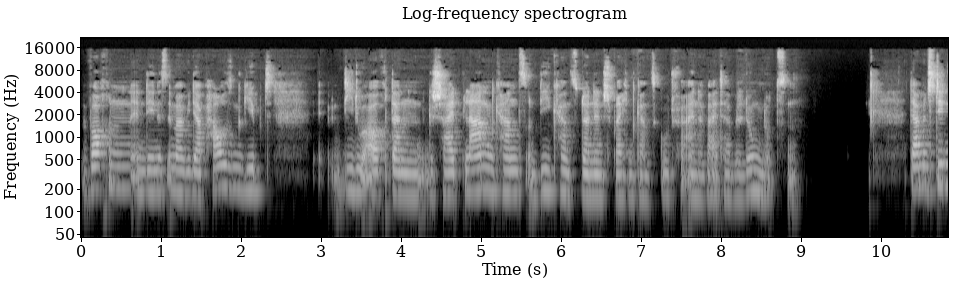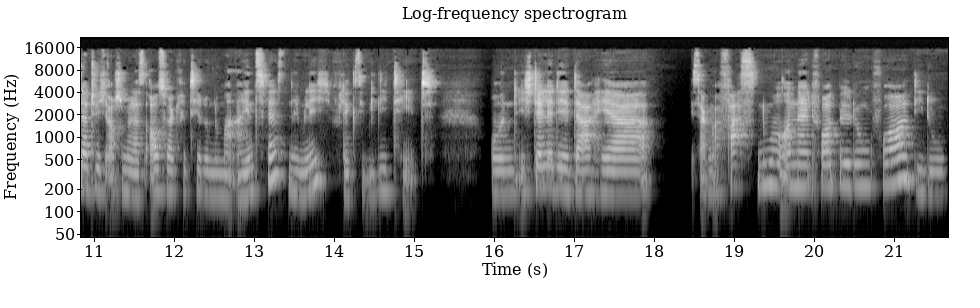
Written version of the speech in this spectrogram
Wochen, in denen es immer wieder Pausen gibt, die du auch dann gescheit planen kannst und die kannst du dann entsprechend ganz gut für eine Weiterbildung nutzen. Damit steht natürlich auch schon mal das Auswahlkriterium Nummer eins fest, nämlich Flexibilität. Und ich stelle dir daher, ich sag mal, fast nur Online-Fortbildungen vor, die du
